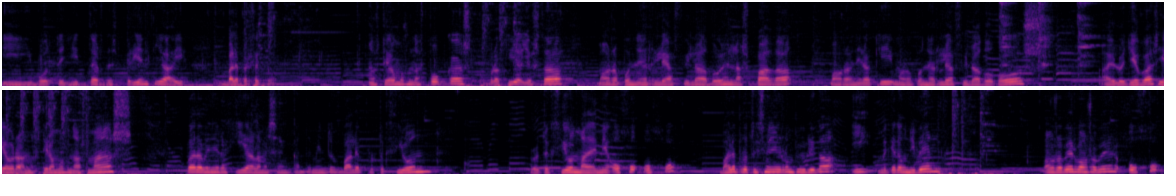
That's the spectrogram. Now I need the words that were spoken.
y botellitas de experiencia ahí. Vale, perfecto. Nos tiramos unas pocas. Por aquí, ahí está. Vamos a ponerle afilado en la espada. Vamos a venir aquí. Vamos a ponerle afilado 2. Ahí lo llevas. Y ahora nos tiramos unas más. Para venir aquí a la mesa de encantamientos. Vale, protección. Protección, madre mía. Ojo, ojo. Vale, protección y rompibilidad. Y me queda un nivel. Vamos a ver, vamos a ver. Ojo,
